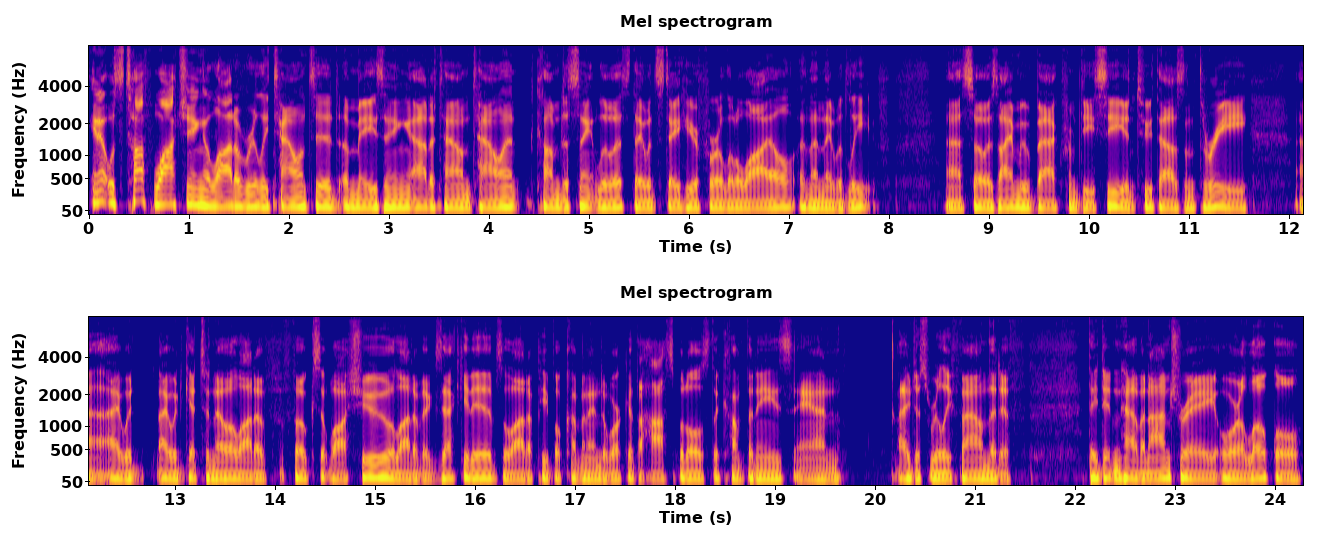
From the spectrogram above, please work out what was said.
you know, it was tough watching a lot of really talented, amazing out of town talent come to St. Louis. They would stay here for a little while and then they would leave. Uh, so as I moved back from DC in 2003, uh, I would I would get to know a lot of folks at WashU, a lot of executives, a lot of people coming in to work at the hospitals, the companies, and I just really found that if they didn't have an entree or a local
